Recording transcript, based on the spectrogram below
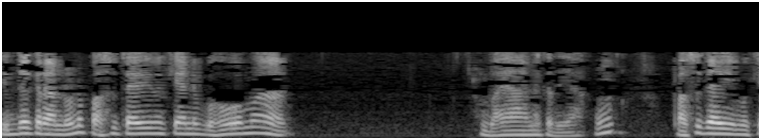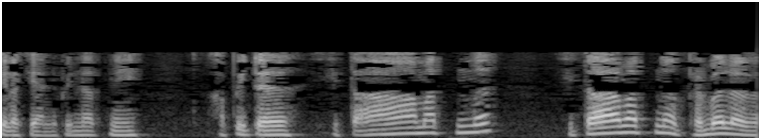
සිද්ධ කරන්න ඕන. පසුතැවීම කියන්නේ බොහොම භයානක දෙයක්. පසුතැවීම කියලා කියන්නේ පින්නත් අපිට ඊ타මත්ම ඊ타මත්ම ප්‍රබලව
